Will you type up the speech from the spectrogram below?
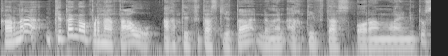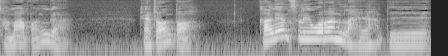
Karena kita nggak pernah tahu aktivitas kita dengan aktivitas orang lain itu sama apa enggak. Kayak contoh, kalian seliweran lah ya di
